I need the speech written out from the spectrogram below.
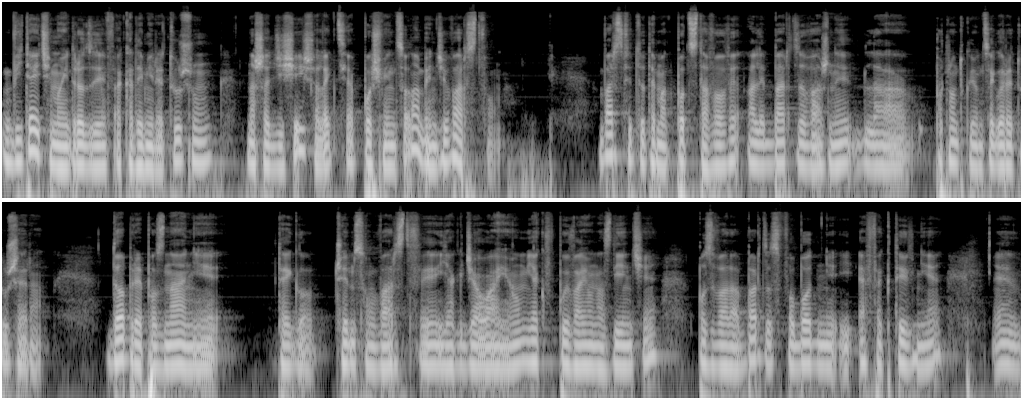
Witajcie moi drodzy w Akademii Retuszu. Nasza dzisiejsza lekcja poświęcona będzie warstwom. Warstwy to temat podstawowy, ale bardzo ważny dla początkującego retuszera. Dobre poznanie tego, czym są warstwy, jak działają, jak wpływają na zdjęcie, pozwala bardzo swobodnie i efektywnie e,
